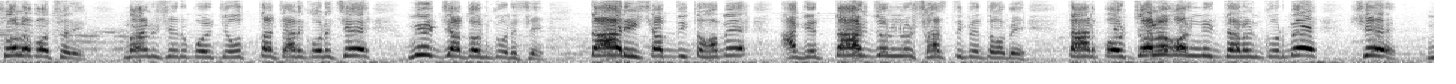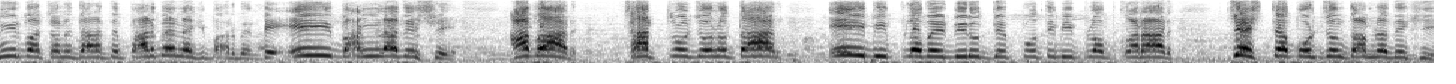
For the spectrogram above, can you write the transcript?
ষোলো বছরে মানুষের উপর যে অত্যাচার করেছে, নির্যাতন করেছে, তার হিসাব দিতে হবে, আগে তার জন্য শাস্তি পেতে হবে। তারপর জনগণ নির্ধারণ করবে, সে নির্বাচনে দাঁড়াতে পারবে নাকি পারবে না। এই বাংলাদেশে আবার ছাত্র জনতার এই বিপ্লবের বিরুদ্ধে প্রতি বিপ্লব করার চেষ্টা পর্যন্ত আমরা দেখি।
